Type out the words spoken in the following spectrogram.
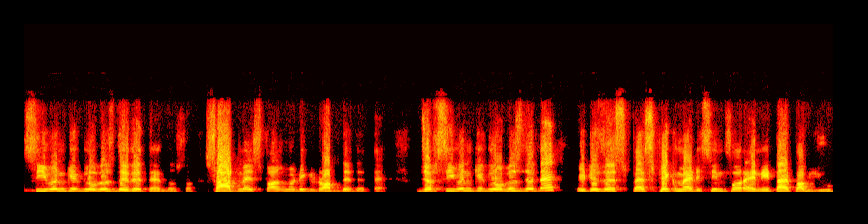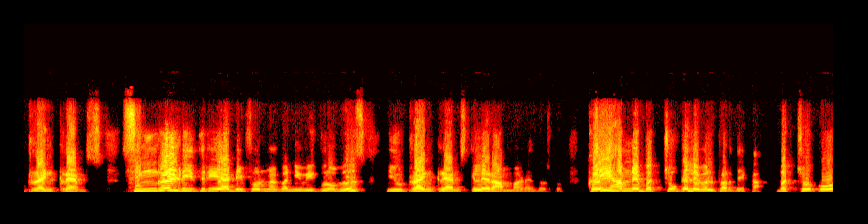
सीवन के ग्लोबल्स दे देते हैं दोस्तों, साथ में स्पाजमोटिक ड्रॉप दे देते हैं। जब सीवन के ग्लोबल्स देते हैं it is a specific medicine for any type of uterine cramps single D three या डी फोर में बनी हुई ग्लोबल्स यूट्राइन क्रैम्प्स के लिए रामबाण है दोस्तों। कई हमने बच्चों के लेवल पर देखा, बच्चों को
